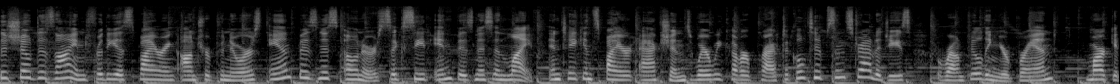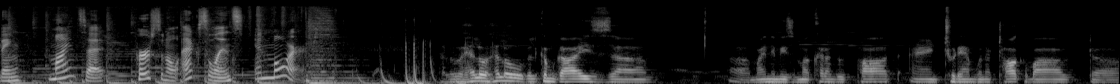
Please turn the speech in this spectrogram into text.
The show designed for the aspiring entrepreneurs and business owners succeed in business and life and take inspired actions where we cover practical tips and strategies around building your brand, marketing, mindset, personal excellence, and more. Hello, hello, hello. Welcome, guys. Uh, uh, my name is Makarand Utpat, and today I'm going to talk about uh,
